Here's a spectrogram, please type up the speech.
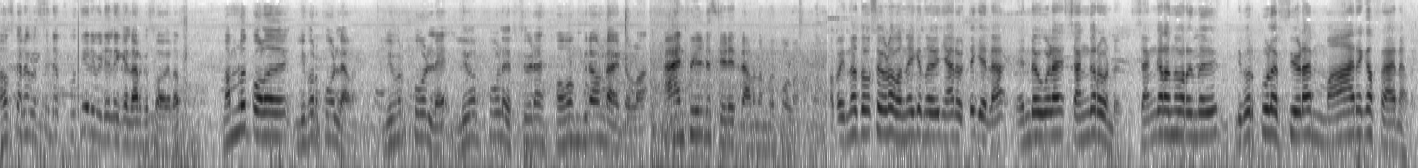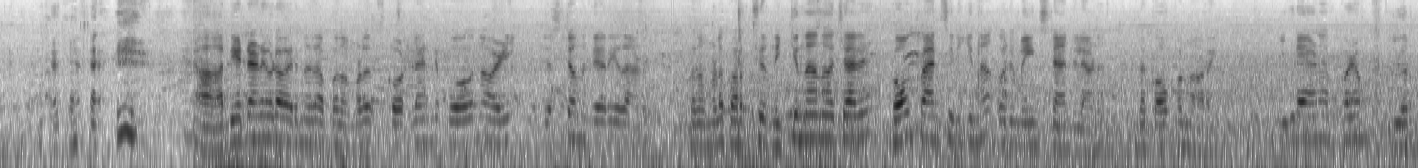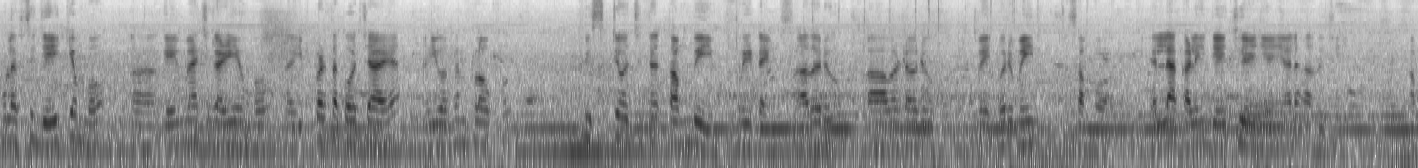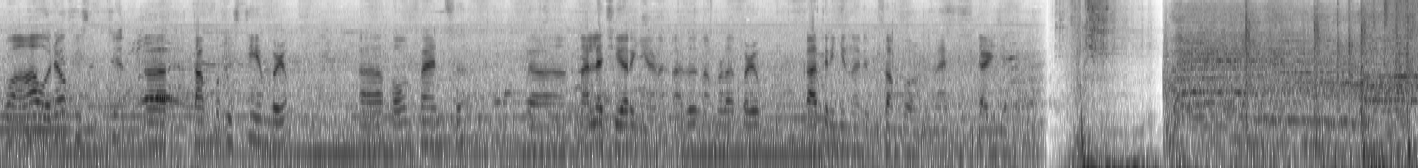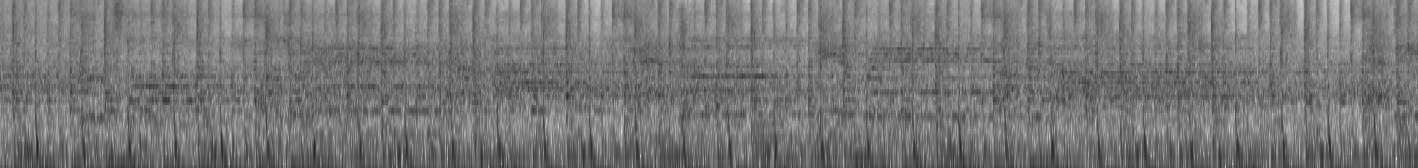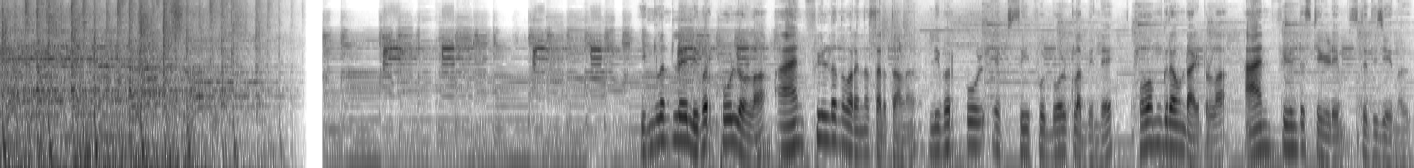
നമസ്കാരം ബസ്സിന്റെ പുതിയൊരു വീഡിയോയിലേക്ക് എല്ലാവർക്കും സ്വാഗതം. നമ്മളിപ്പോൾ ലിവർപൂളിലാണ്. ലിവർപൂളിലെ ലിവർപൂൾ എഫ് സിയുടെ ഹോം ഗ്രൗണ്ട് ആയിട്ടുള്ള ആൻഫീൽഡ് സ്റ്റേഡിയത്തിലാണ് നമ്മളിപ്പോൾ അപ്പോൾ ഇന്നത്തെ ദിവസം ഇവിടെ വന്നിരിക്കുന്നത് ഞാൻ ഒറ്റയ്ക്കല്ല എന്റെ കൂടെ ശങ്കറുണ്ട് ശങ്കർ എന്ന് പറയുന്നത് ലിവർപൂൾ എഫ് സിയുടെ മാരക ഫാനാണ്. ആദ്യമായിട്ടാണ് ഇവിടെ വരുന്നത്. അപ്പോൾ നമ്മൾ സ്കോട്ട്ലാൻഡ് പോകുന്ന വഴി ജസ്റ്റ് ഒന്ന് കയറിയതാണ്. അപ്പോൾ നമ്മൾ കുറച്ച് നിൽക്കുന്നതെന്ന് വെച്ചാൽ ഹോം ഫാൻസ് ഇരിക്കുന്ന ഒരു മെയിൻ സ്റ്റാൻഡിലാണ്. ഇവിടെ കോപ്പ് എന്ന് പറയും. ഇവിടെയാണ് എപ്പോഴും ലിവർപൂൾ എഫ് സി ജയിക്കുമ്പോൾ ഗെയിം മാച്ച് കഴിയുമ്പോൾ ഇപ്പോഴത്തെ കോച്ചായ യുവർഗൻ ക്ലോപ്പ് ഫിസ്റ്റ് വെച്ചിട്ട് തമ്പ് ചെയ്യും ത്രീ ടൈംസ് അതൊരു അവരുടെ ഒരു ഒരു മെയിൻ സംഭവമാണ് എല്ലാ കളിയും ജയിച്ചു കഴിഞ്ഞ് കഴിഞ്ഞാൽ അത് ചെയ്യും. അപ്പോൾ ആ ഓരോ ഫിസ്റ്റ് തമ്പ് ഫിസ്റ്റ് ചെയ്യുമ്പോഴും ഹോം ഫാൻസ് നല്ല ചിയറിങ് ആണ്. അത് നമ്മളെപ്പോഴും കാത്തിരിക്കുന്ന ഒരു സംഭവമാണ് മാച്ച് കഴിഞ്ഞ്. ഇംഗ്ലണ്ടിലെ ലിവർപൂളിലുള്ള ആൻഫീൽഡ് എന്ന് പറയുന്ന സ്ഥലത്താണ് ലിവർപൂൾ എഫ് സി ഫുട്ബോൾ ക്ലബിന്റെ ഹോം ഗ്രൗണ്ട് ആയിട്ടുള്ള ആൻഫീൽഡ് സ്റ്റേഡിയം സ്ഥിതി ചെയ്യുന്നത്.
